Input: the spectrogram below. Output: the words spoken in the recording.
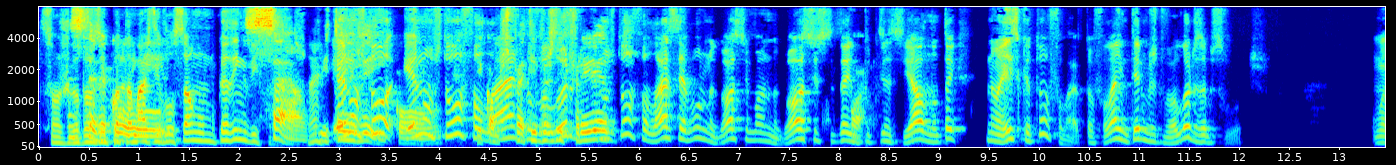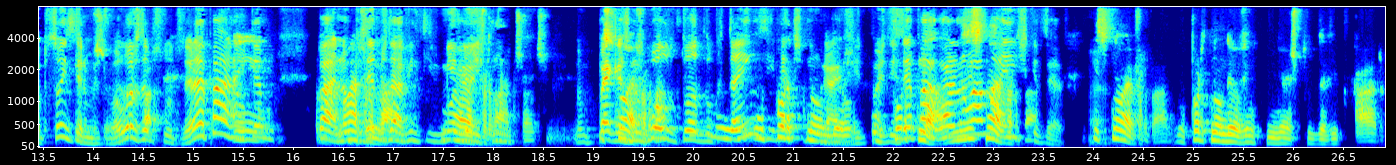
são jogadores em patamares de evolução um bocadinho São, diferentes. Né? e tem eu não, estou, com- eu não estou a falar do valor, eu diferentes. não estou a falar se é bom negócio, mau negócio, se tem Claro. potencial, não tem. Não é isso que eu estou a falar. Estou a falar em termos de valores absolutos. Uma pessoa em Sim, termos de valores pá, absolutos. É pá, não, em- temos, pá, não, é podemos verdade. dar 20 Não é milhões. verdade, Jorge. não- pegas não é no verdade. bolo todo o que O- tens o e Porto metes no não gajo. deu- E depois o dizes, pá, não, agora não há não é mais. verdade. Quer dizer, Isso não é verdade. O Porto não deu 20 milhões pelo David Caro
